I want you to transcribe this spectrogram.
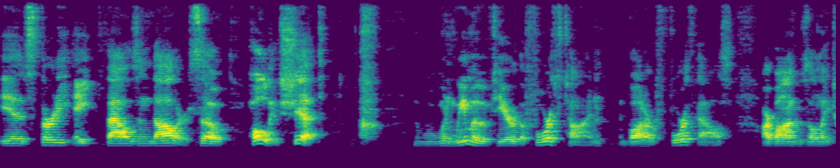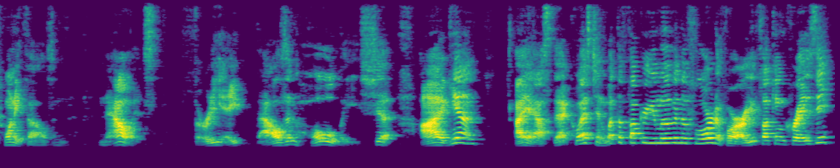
is $38,000. So, holy shit. When we moved here the fourth time and bought our fourth house, our bond was only 20,000. Now it's 38,000. Holy shit. I again, I asked that question. What the fuck are you moving to Florida for? Are you fucking crazy?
